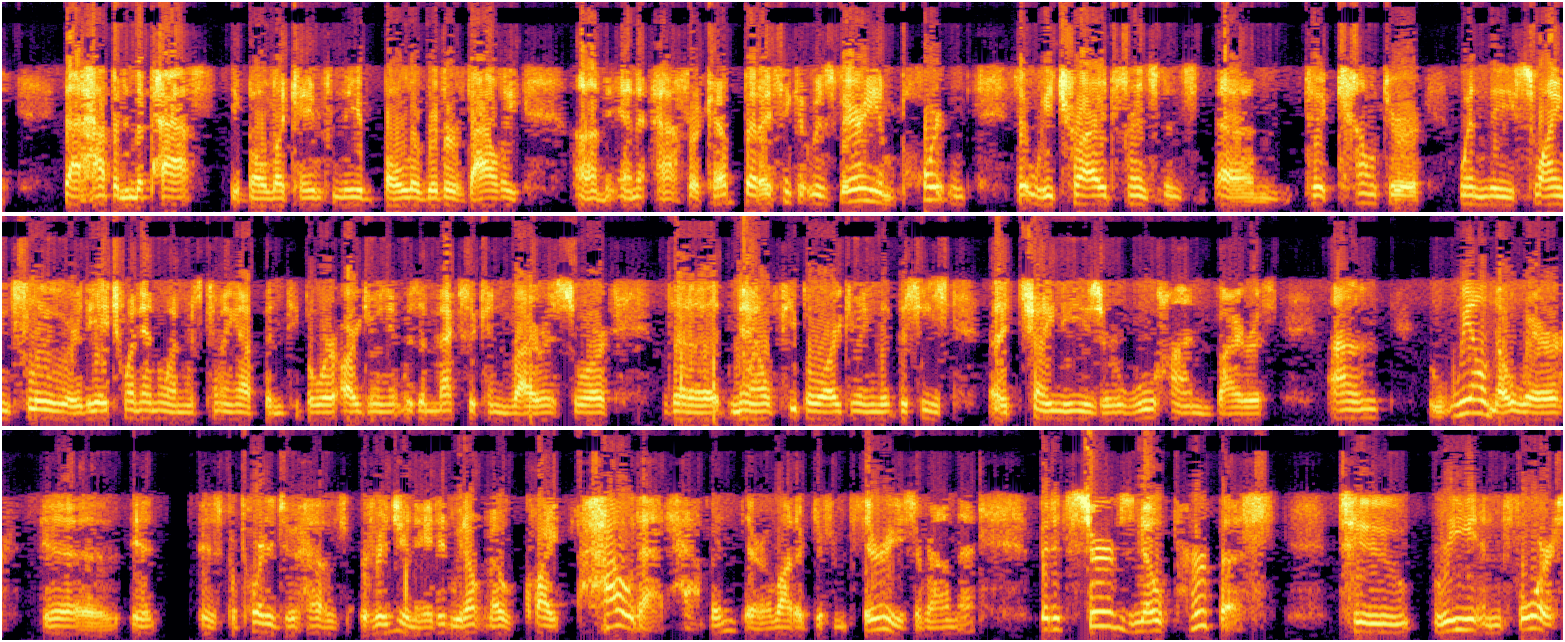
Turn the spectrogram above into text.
that happen in the past. Ebola came from the Ebola River Valley um, in Africa, but I think it was very important that we tried, for instance, um, to counter when the swine flu or the H1N1 was coming up and people were arguing it was a Mexican virus or the now people arguing that this is a Chinese or Wuhan virus. Um, we all know where uh, it is purported to have originated. We don't know quite how that happened. There are a lot of different theories around that, but it serves no purpose to reinforce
